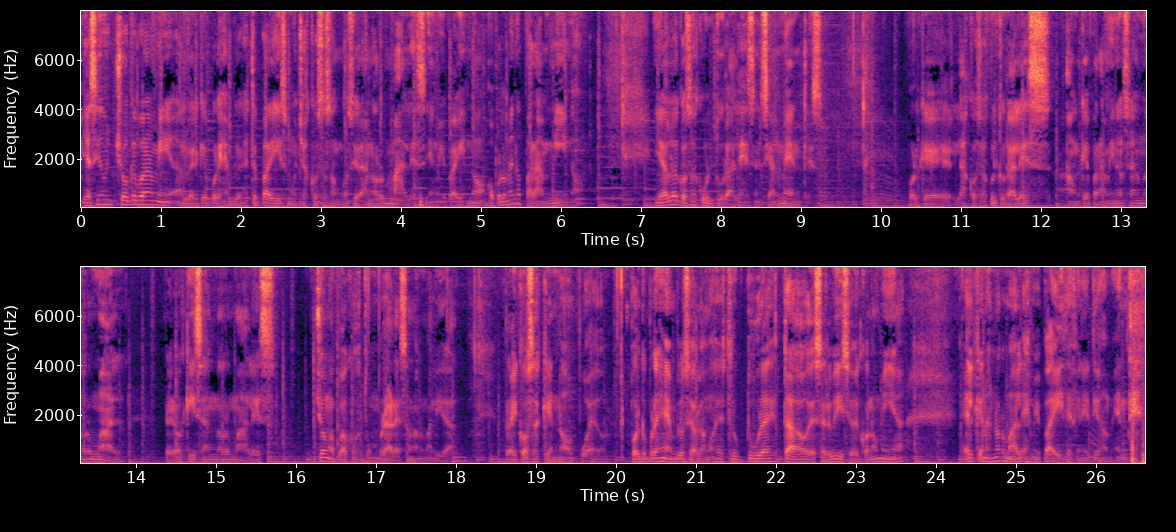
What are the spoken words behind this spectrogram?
Y ha sido un choque para mí al ver que, por ejemplo, en este país muchas cosas son consideradas normales y en mi país no, o por lo menos para mí no. Y hablo de cosas culturales esencialmente, porque las cosas culturales, aunque para mí no sean normal, pero aquí sean normales, yo me puedo acostumbrar a esa normalidad. Pero hay cosas que no puedo. Porque, por ejemplo, si hablamos de estructura de Estado, de servicios, de economía, el que no es normal es mi país definitivamente.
